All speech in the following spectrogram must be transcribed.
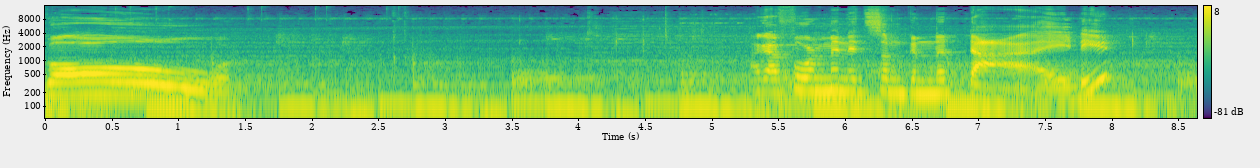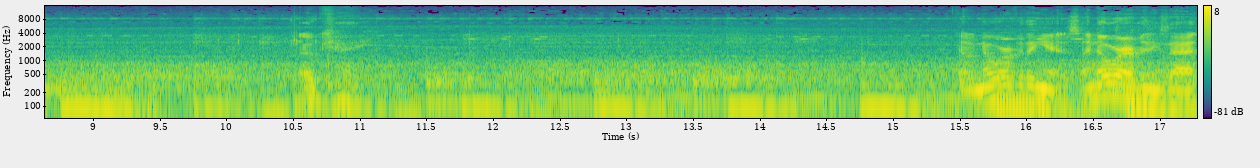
Go. I got four minutes. I'm gonna die, dude. Okay. Gotta know where everything is. I know where everything's at.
